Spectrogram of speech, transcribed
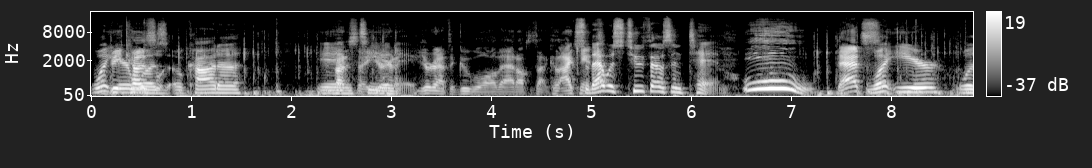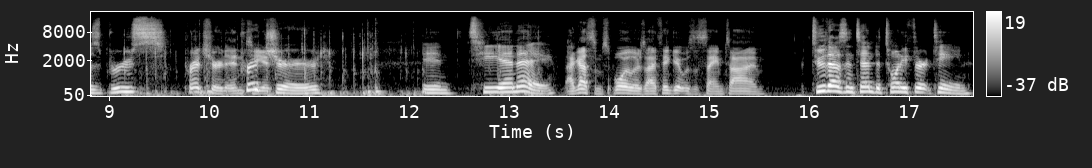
What year was Okada in about to say, you're gonna, TNA? you're gonna have to Google all that off the top because I can't. So that was 2010. ooh, that's What year was Bruce Pritchard in TNA. Pritchard in TNA? I got some spoilers. I think it was the same time. 2010 to 2013.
